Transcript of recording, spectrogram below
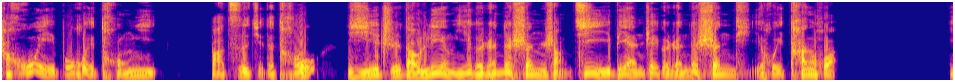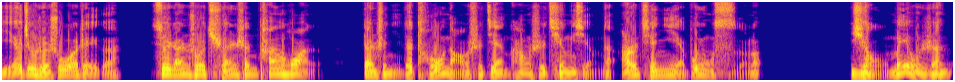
他会不会同意把自己的头？移植到另一个人的身上，即便这个人的身体会瘫痪，也就是说，这个虽然说全身瘫痪了，但是你的头脑是健康、是清醒的，而且你也不用死了。有没有人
